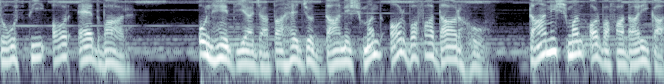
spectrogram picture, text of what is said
दोस्ती और एतबार उन्हें दिया जाता है जो दानिशमंद और वफादार हो। दानिशमंद और वफादारी का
